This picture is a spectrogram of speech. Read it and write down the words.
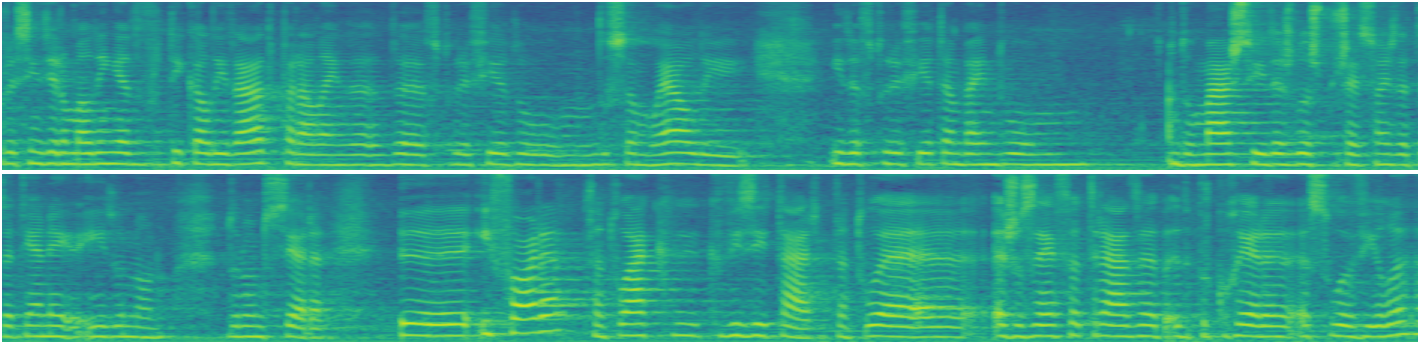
por assim dizer, uma linha de verticalidade para além da, da fotografia do, do Samuel e, e, da fotografia também do, do Márcio e das duas projeções da Tatiana e do Nuno, do Nuno Cera. Uh, e fora, portanto, há que, que visitar. Portanto, a, a Josefa terá de, de percorrer a, a, sua vila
